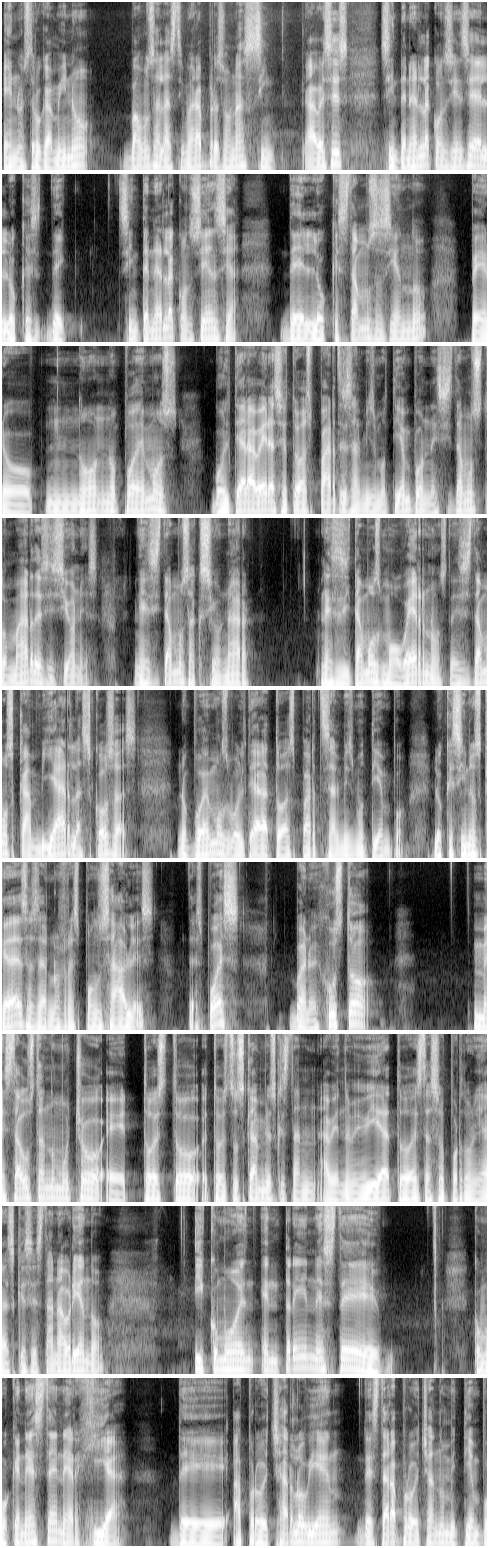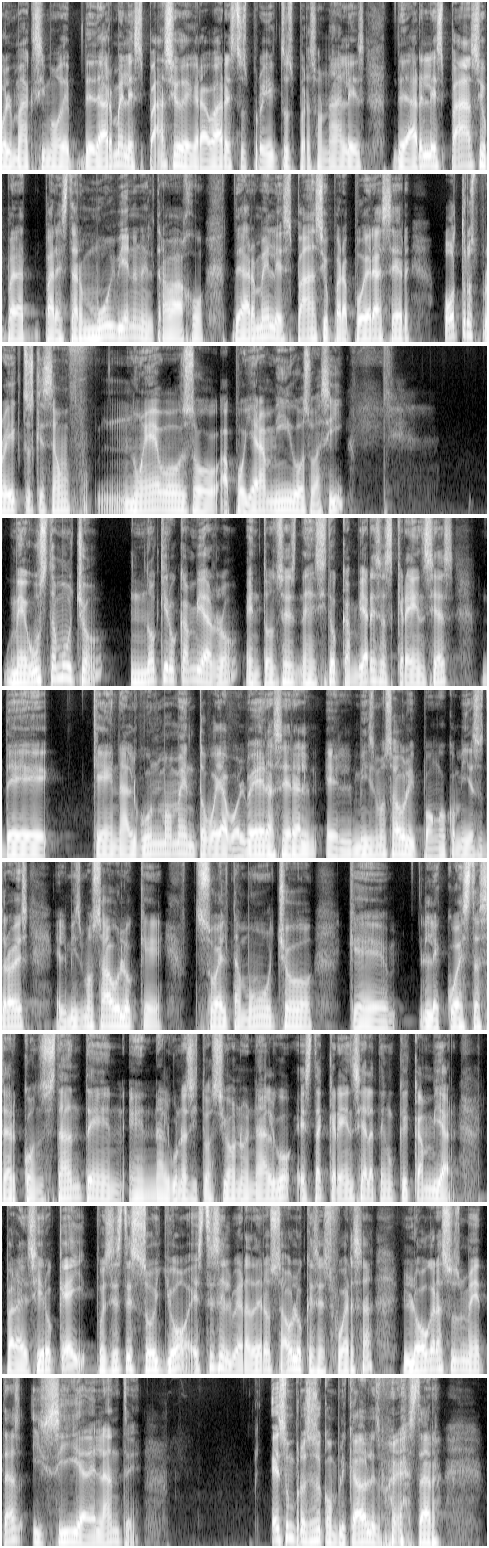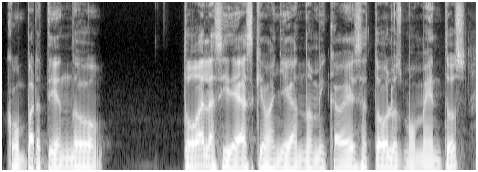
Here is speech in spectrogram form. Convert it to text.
en nuestro camino vamos a lastimar a personas sin a veces sin tener la conciencia de lo que de sin tener la conciencia de lo que estamos haciendo, pero no, no podemos voltear a ver hacia todas partes al mismo tiempo. Necesitamos tomar decisiones, necesitamos accionar, necesitamos movernos, necesitamos cambiar las cosas. No podemos voltear a todas partes al mismo tiempo. Lo que sí nos queda es hacernos responsables después. Bueno, y justo me está gustando mucho eh, todo esto, todos estos cambios que están habiendo en mi vida, todas estas oportunidades que se están abriendo. Y como entré en este, como que en esta energía de aprovecharlo bien, de estar aprovechando mi tiempo al máximo, de, darme el espacio de grabar estos proyectos personales, de dar el espacio para, para estar muy bien en el trabajo, de darme el espacio para poder hacer otros proyectos que sean nuevos o apoyar amigos o así. Me gusta mucho, no quiero cambiarlo, entonces necesito cambiar esas creencias de que en algún momento voy a volver a ser el, mismo Saulo, y pongo comillas otra vez, el mismo Saulo que suelta mucho, que le cuesta ser constante en, en, alguna situación o en algo, esta creencia la tengo que cambiar para decir, ok, pues este soy yo, este es el verdadero Saulo que se esfuerza, logra sus metas y sigue adelante. es un proceso complicado, les voy a estar compartiendo todas las ideas que van llegando a mi cabeza, todos los momentos,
